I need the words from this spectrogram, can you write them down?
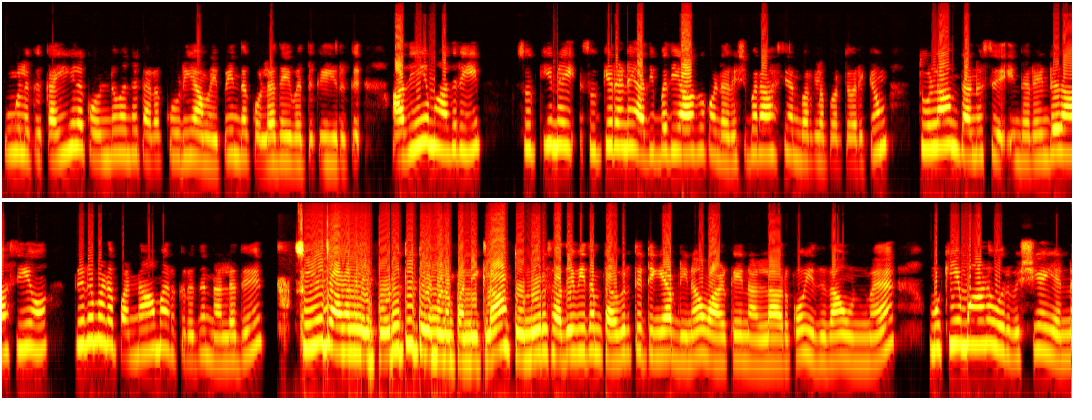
உங்களுக்கு கையில கொண்டு வந்து தரக்கூடிய அமைப்பு இந்த குலதெய்வத்துக்கு இருக்கு. அதே மாதிரி சுக்கினை சுக்கிரனை அதிபதியாக கொண்ட ரிஷபராசி அன்பர்களை பொறுத்த வரைக்கும் துலாம் தனுசு இந்த ரெண்டு ராசியும் திருமணம் பண்ணாம இருக்கிறது நல்லது. சுயஜாதங்களை பொறுத்து திருமணம் பண்ணிக்கலாம். தொண்ணூறு சதவீதம் தவிர்த்துட்டீங்க அப்படின்னா வாழ்க்கை நல்லா இருக்கும். இதுதான் உண்மை. முக்கியமான ஒரு விஷயம் என்ன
